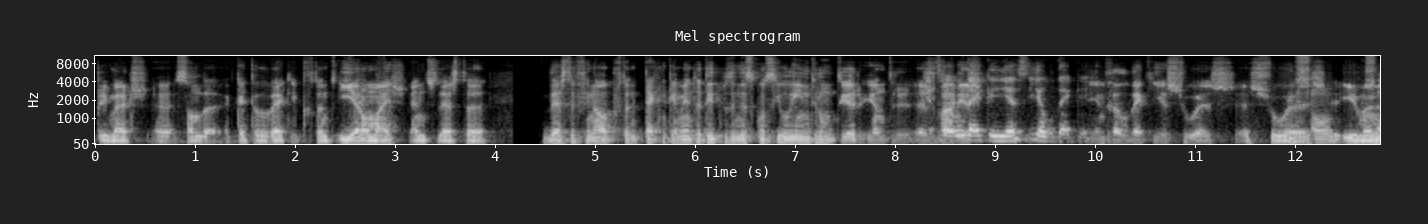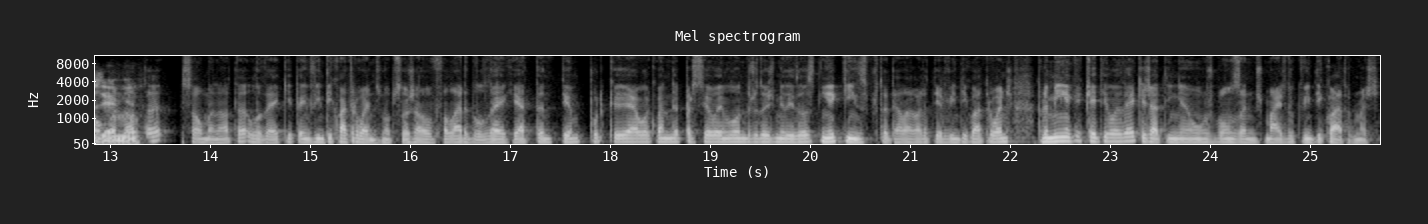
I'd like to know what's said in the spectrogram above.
primeiros uh, são da Keita Ledecky, portanto, e eram mais antes desta desta final, portanto, tecnicamente a Titmus ainda se conseguiu ali intrometer entre as entre várias... A e, e a Ledecky. Entre a Ledecky e as suas, as suas só, irmãs só gêmeas. Uma nota, só uma nota, Ledecky tem 24 anos, uma pessoa já ouve falar de Ledecky há tanto tempo, porque ela quando apareceu em Londres 2012 tinha 15, portanto ela agora ter 24 anos, para mim a Katie Ledecky já tinha uns bons anos mais do que 24, mas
